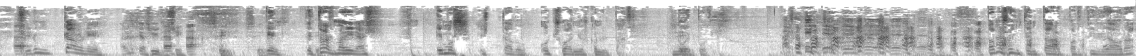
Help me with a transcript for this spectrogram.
sin un cable. Hay que decir, sí. Sí, sí. Bien, de todas maneras, hemos estado ocho años con el padre. No he podido. Vamos a intentar a partir de ahora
